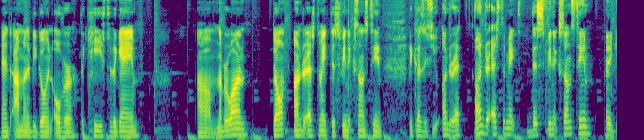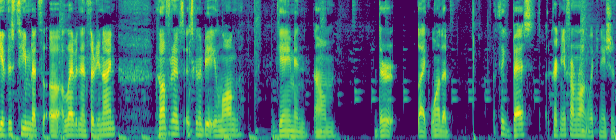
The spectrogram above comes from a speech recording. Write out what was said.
and I'm going to be going over the keys to the game. Um, number one, don't underestimate this Phoenix Suns team because if you under underestimate this Phoenix Suns team and give this team that's uh, 11 and 39 confidence, it's going to be a long game, and um, they're like one of the I think best. Correct me if I'm wrong, Laker Nation.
